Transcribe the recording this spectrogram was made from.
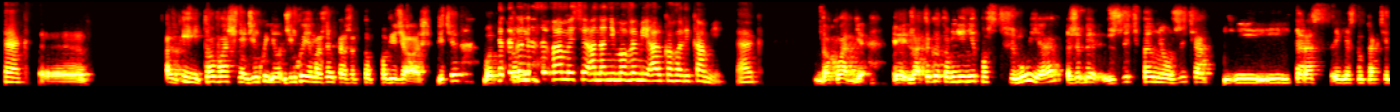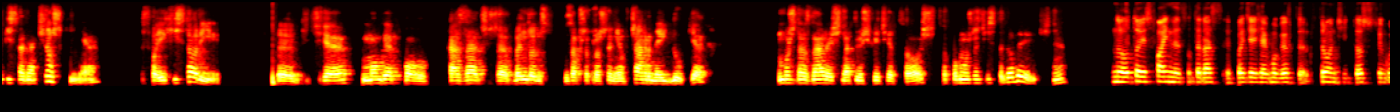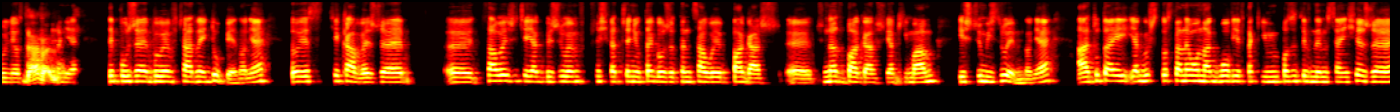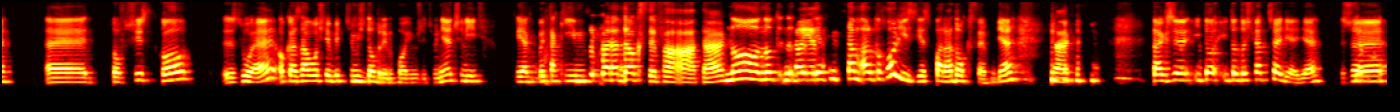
Tak. E, I to właśnie, dziękuję, dziękuję Marzenka, że to powiedziałaś. Wiecie? Bo Dlatego nazywamy się anonimowymi alkoholikami, tak? Dokładnie. Y, dlatego to mnie nie powstrzymuje, żeby żyć pełnią życia i teraz jestem w trakcie pisania książki, nie? Swojej historii, y, gdzie mogę pokazać, że będąc za przeproszeniem w czarnej dupie, można znaleźć na tym świecie coś, co pomoże ci z tego wyjść, nie? No to jest fajne, co teraz powiedziałeś, jak mogę wtrącić, to szczególnie ostatnie typu, że byłem w czarnej dupie, no nie? To jest ciekawe, że y, całe życie jakby żyłem w przeświadczeniu tego, że ten cały bagaż, y, czy nadbagaż, jaki mam, jest czymś złym, no nie? A tutaj jakby wszystko stanęło na głowie w takim pozytywnym sensie, że to wszystko złe okazało się być czymś dobrym w moim życiu, nie? Czyli jakby takim... Paradoksy w AA, tak? No, no to jest... sam alkoholizm jest paradoksem, nie? Tak. Także i to, i to doświadczenie, nie? Że...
